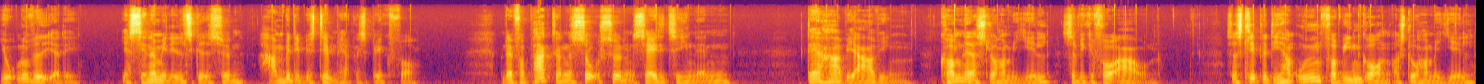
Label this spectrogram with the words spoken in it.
Jo, nu ved jeg det. Jeg sender min elskede søn. Ham vil de bestemt have respekt for. Men da forpagterne så sønnen, sagde de til hinanden, der har vi arvingen. Kom lad os slå ham ihjel, så vi kan få arven. Så slipper de ham uden for vingården og slog ham ihjel.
